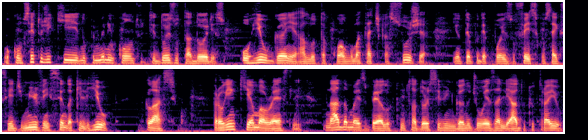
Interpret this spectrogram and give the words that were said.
O conceito de que no primeiro encontro entre dois lutadores, o Rio ganha a luta com alguma tática suja e um tempo depois o Face consegue se redimir vencendo aquele Rio, clássico. Para alguém que ama wrestling, nada mais belo que um lutador se vingando de um ex-aliado que o traiu.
